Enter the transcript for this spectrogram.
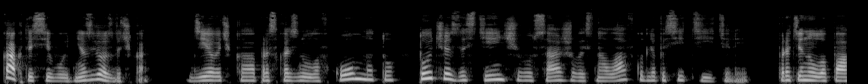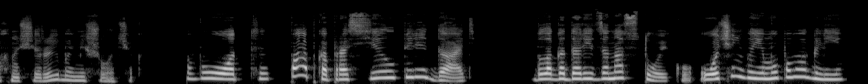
«Как ты сегодня, звездочка?» Девочка проскользнула в комнату, тотчас застенчиво усаживаясь на лавку для посетителей, протянула пахнущий рыбой мешочек. «Вот, папка просил передать. Благодарит за настойку. Очень вы ему помогли».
